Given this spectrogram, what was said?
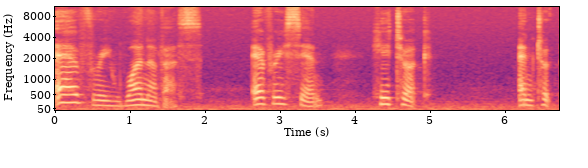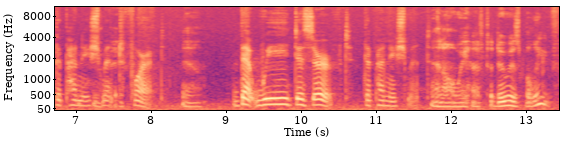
Every one of us, every sin, he took and took the punishment for it. yeah. That we deserved the punishment. And all we have to do is believe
